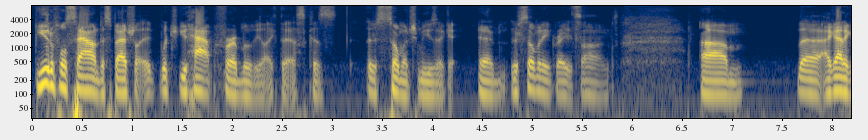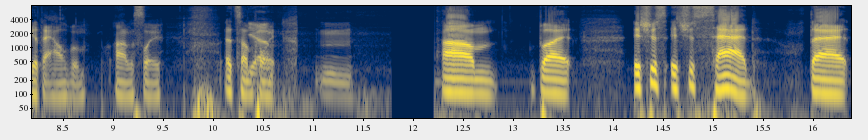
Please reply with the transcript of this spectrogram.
beautiful sound especially which you have for a movie like this because there's so much music and there's so many great songs. Um the, i gotta get the album honestly at some Yeah. point. Mm. um, but it's just it's just sad that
